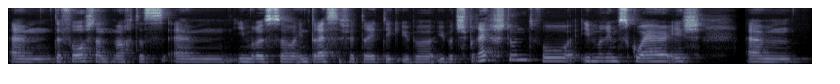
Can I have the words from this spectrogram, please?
ähm, der Vorstand macht das ähm, im Ressort Interessenvertretung über, über die Sprechstunde, wo immer im Square ist. Ähm,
